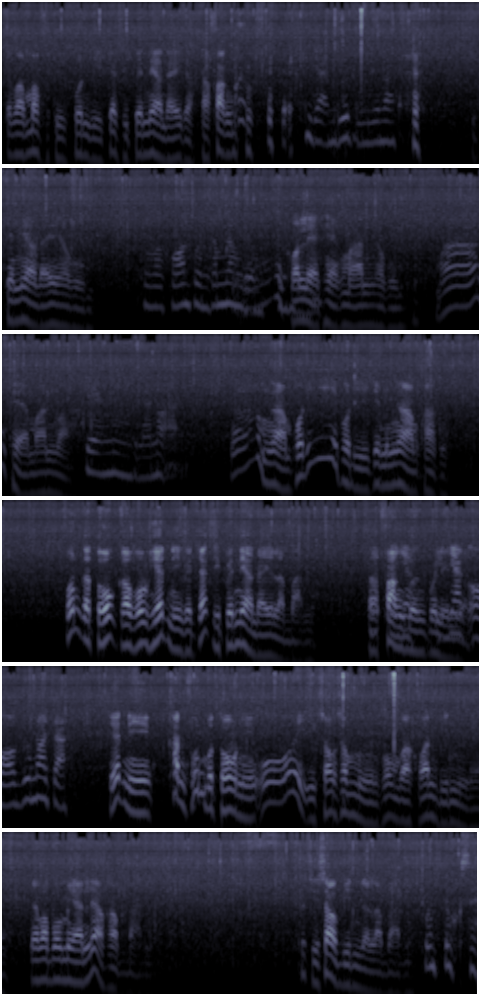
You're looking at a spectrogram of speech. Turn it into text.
แต่ว่ามาถือคนอีกจะสิเป็นแนวใดก็ถ้าฟังเบิ่งยานยุดอยู่เนาะสิเป็นแนวใดครับผมเพราะว่าค้อนเพิ่นกำลังเดินคนแรกแหกมันครับผมมันแถมันว่ะแกงหนึงไปแล้วเนาะอ้ายงามงามพอดีพอดีจะมันงามคักฝนกระตกกับผมเฮ็ดนี่ก็จักสิเป็นแนวใดล่ะบัดนี้ถ้าฟังเบิ่งไปเลยอยากออกอยู่เนาะจ้ะ เฮ็ดนี่ขั้นฝนบ่ตกนี่โอ้ยอีก2-3มื้อผมว่าควันบินนี่แหละแต่ว่าบ่แม่นแล้วครับบัดนี้ก็สิเศร้าบินแล้วล่ะบัดนี้ฝนตกใส่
